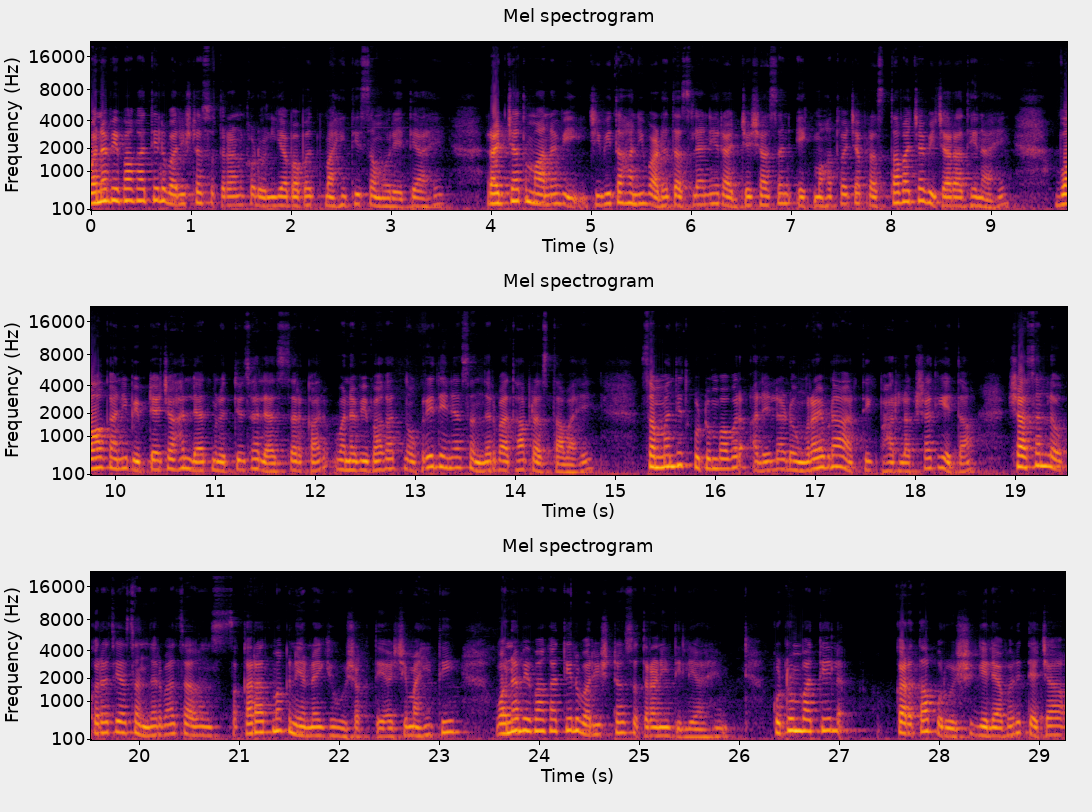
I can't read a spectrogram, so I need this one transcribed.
वनविभागातील वरिष्ठ सूत्रांकडून याबाबत माहिती समोर येते आहे. राज्यात मानवी जीवितहानी वाढत असल्याने राज्य शासन एक महत्त्वाच्या प्रस्तावाच्या विचाराधीन आहे. वाघ आणि बिबट्याच्या हल्ल्यात मृत्यू झाल्यास सरकार वनविभागात नोकरी देण्यासंदर्भात हा प्रस्ताव आहे. संबंधित कुटुंबावर आलेला डोंगरा एवढा आर्थिक भार लक्षात घेता शासन लवकरच या संदर्भात सकारात्मक निर्णय घेऊ शकते अशी माहिती वनविभागातील वरिष्ठ सूत्रांनी दिली आहे. कुटुंबातील कर्ता पुरुष गेल्यावर त्याच्या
